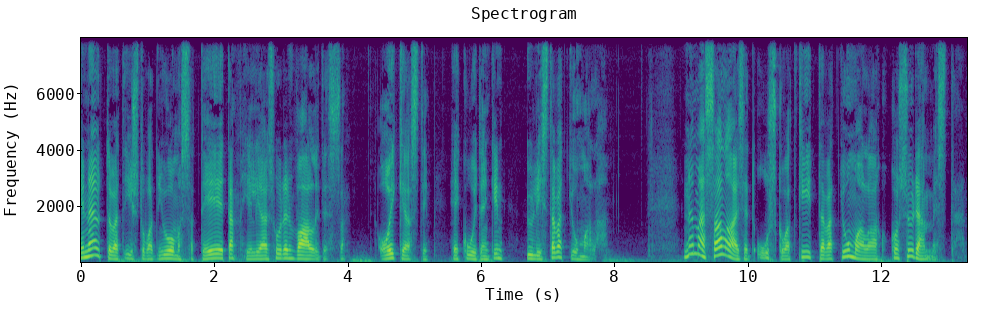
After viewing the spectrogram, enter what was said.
He näyttävät istuvat juomassa teetä hiljaisuuden vallitessa. Oikeasti he kuitenkin ylistävät Jumalaa. Nämä salaiset uskovat kiittävät Jumalaa koko sydämestään.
